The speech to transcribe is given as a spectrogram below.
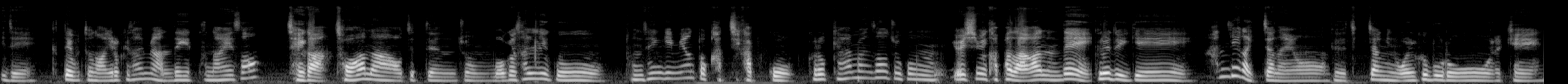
이제 그때부터는 아, 이렇게 살면 안 되겠구나 해서 제가 저 하나 어쨌든 좀 먹여 살리고 돈 생기면 또 같이 갚고 그렇게 하면서 조금 열심히 갚아 나가는데 그래도 이게 한계가 있잖아요. 그 직장인 월급으로 이렇게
